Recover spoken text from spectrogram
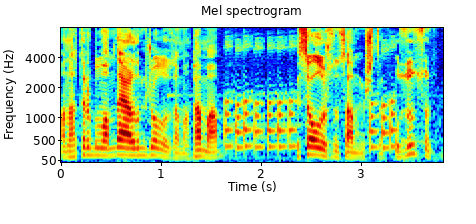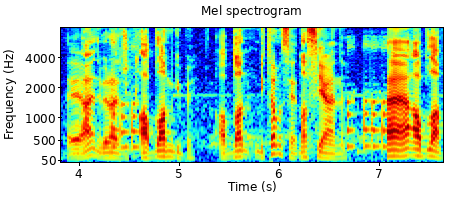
Anahtarı bulmamda yardımcı ol o zaman. Tamam. Kısa olursun sanmıştım. Uzunsun. E yani birazcık. Ablam gibi. Ablan Mita mı sen? Nasıl yani? He ablam.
